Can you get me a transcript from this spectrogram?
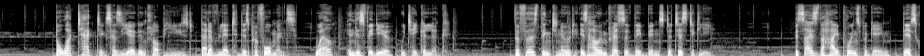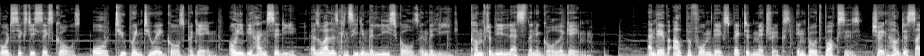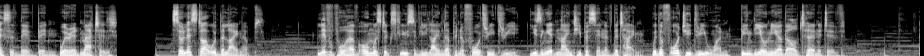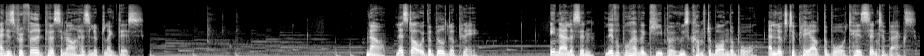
But what tactics has Jurgen Klopp used that have led to this performance? Well, in this video, we take a look. The first thing to note is how impressive they've been statistically. Besides the high points per game, they have scored 66 goals, or 2.28 goals per game, only behind City, as well as conceding the least goals in the league, comfortably less than a goal a game. And they have outperformed the expected metrics in both boxes, showing how decisive they have been where it matters. So let's start with the lineups. Liverpool have almost exclusively lined up in a 4-3-3, using it 90% of the time, with a 4-2-3-1 being the only other alternative. And his preferred personnel has looked like this. Now, let's start with the build-up play. In Alisson, Liverpool have a keeper who's comfortable on the ball and looks to play out the ball to his centre-backs,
